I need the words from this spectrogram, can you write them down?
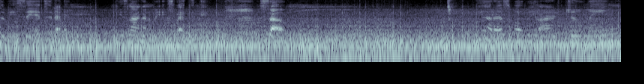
to be said today. He's not to be expecting it. So, yeah, that's what we are doing.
